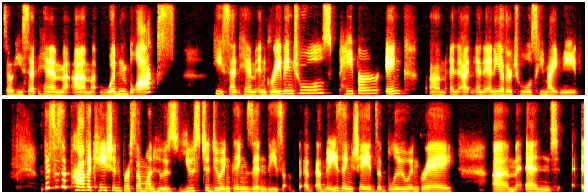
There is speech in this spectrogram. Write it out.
So he sent him um, wooden blocks. He sent him engraving tools, paper, ink, um, and uh, and any other tools he might need. But this was a provocation for someone who is used to doing things in these amazing shades of blue and gray, um, and uh,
